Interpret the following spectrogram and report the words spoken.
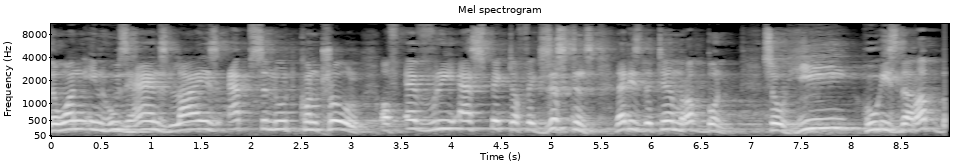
the one in whose hands lies absolute control of every aspect of existence. That is the term Rabbun. So he who is the Rabb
